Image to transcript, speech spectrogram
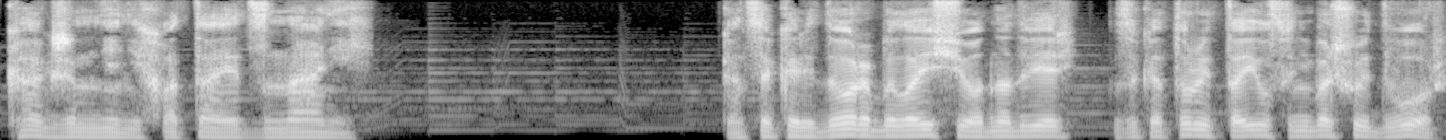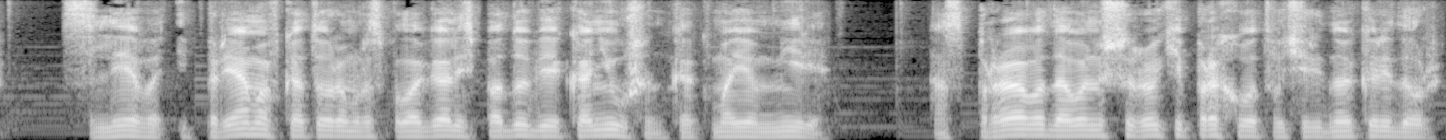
Как же мне не хватает знаний. В конце коридора была еще одна дверь, за которой таился небольшой двор, слева и прямо в котором располагались подобие конюшен, как в моем мире, а справа довольно широкий проход в очередной коридор.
